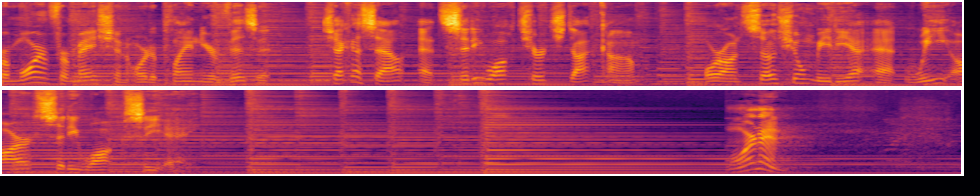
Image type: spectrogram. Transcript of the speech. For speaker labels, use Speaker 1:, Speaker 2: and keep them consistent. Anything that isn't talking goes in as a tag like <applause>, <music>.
Speaker 1: For more information or to plan your visit, check us out at citywalkchurch.com or on social media at We Are CityWalkCA.
Speaker 2: Morning.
